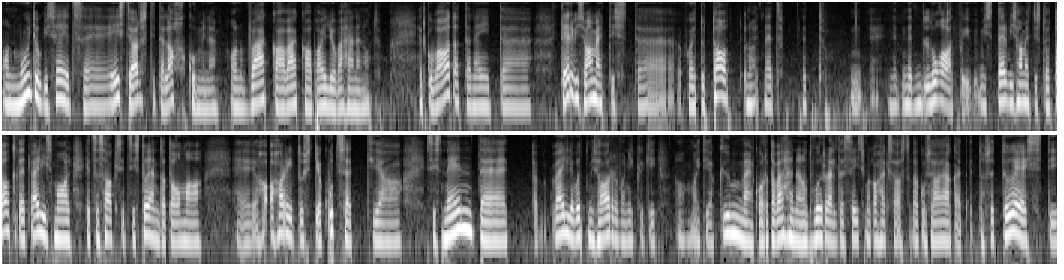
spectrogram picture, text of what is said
on muidugi see, et see Eesti arstide lahkumine on väga-väga palju vähenenud. et kui vaadata neid äh, terviseametist äh, võetud taot-, noh, et need, need need, need load või mis terviseametist tuleb taotleda, et välismaal, et sa saaksid siis tõendada oma eh, haridust ja kutset ja siis nende väljavõtmise arv on ikkagi noh, ma ei tea, kümme korda vähenenud võrreldes seitsme-kaheksa aasta taguse ajaga, et, et noh, see tõesti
